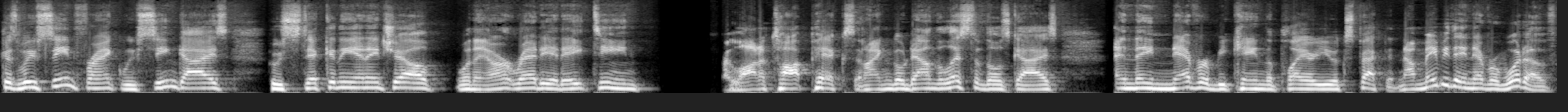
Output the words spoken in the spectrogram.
Because we've seen, Frank, we've seen guys who stick in the NHL when they aren't ready at 18, a lot of top picks. And I can go down the list of those guys, and they never became the player you expected. Now, maybe they never would have,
